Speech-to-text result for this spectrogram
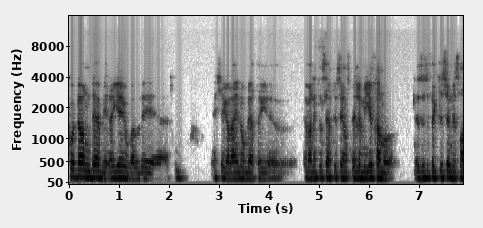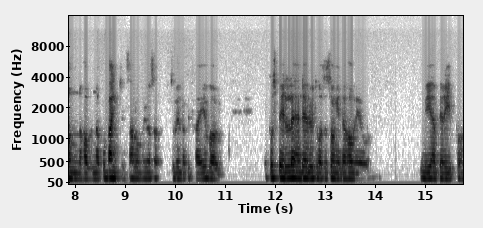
hvordan det blir. Jeg er jo veldig Jeg tror ikke jeg alene om det at jeg er veldig interessert i å se han spille mye fremover. Jeg syns det er fryktelig synd hvis han havner på benken, selv om uansett så vil nok et tredjevalg få spille en del utover sesongen. Det har vi jo mye empiri på.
